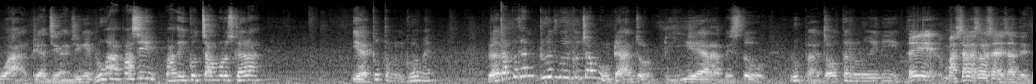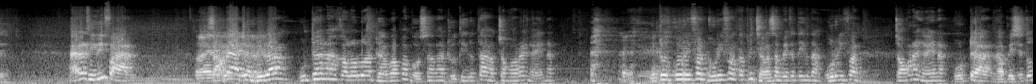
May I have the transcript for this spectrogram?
wah dianjing-anjingin. Lu apa sih? Pakai ikut campur segala. Ya itu temen gue men. Lah tapi kan duit lu ikut campur. Udah hancur. Biar habis itu lu bacoter lu ini. Tapi masalah selesai saat itu. akhirnya di refund Oh, iya, sampai iya, ada iya. bilang udahlah kalau lu ada apa-apa gak usah ngadu tirta orang gak enak. Udah gue refund, gue refund, tapi jangan sampai ke tirta, gue refund cong orang gak enak, udah, habis itu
